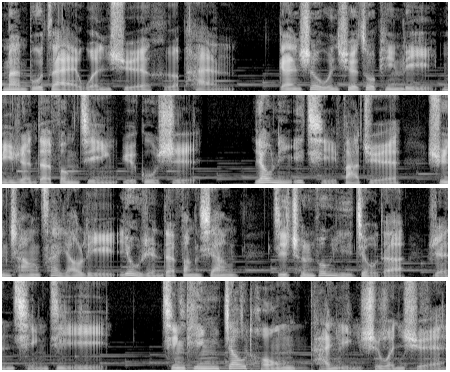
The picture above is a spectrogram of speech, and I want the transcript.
漫步在文学河畔，感受文学作品里迷人的风景与故事，邀您一起发掘寻常菜肴里诱人的芳香及尘封已久的人情记忆。请听焦桐谈饮食文学。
